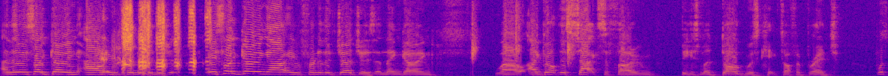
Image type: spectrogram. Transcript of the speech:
And then it's like going out in front of the it's like going out in front of the judges and then going, well, I got this saxophone because my dog was kicked off a bridge. What?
